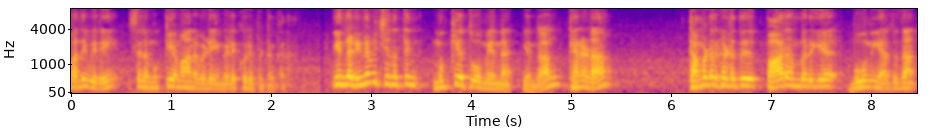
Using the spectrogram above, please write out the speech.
பதிவிலே சில முக்கியமான விடயங்களை குறிப்பிட்டிருக்கிறார். இந்த நினைவு சின்னத்தின் முக்கியத்துவம் என்ன என்றால் கனடா தமிழர்களது பாரம்பரிய பூமி அதுதான்.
